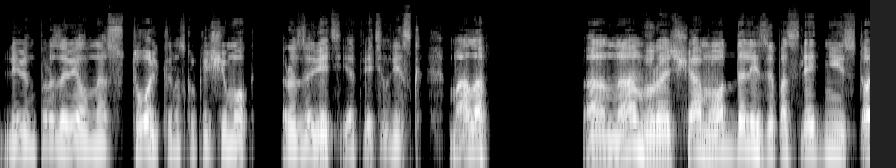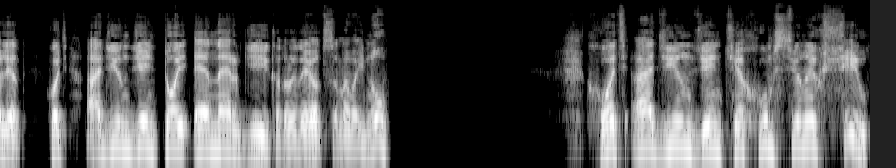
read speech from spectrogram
Левин порозовел настолько, насколько еще мог розоветь, и ответил резко. — Мало. А нам, врачам, отдали за последние сто лет хоть один день той энергии, которая дается на войну, хоть один день тех умственных сил,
